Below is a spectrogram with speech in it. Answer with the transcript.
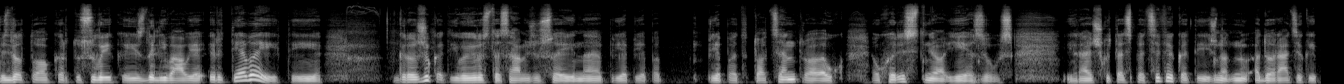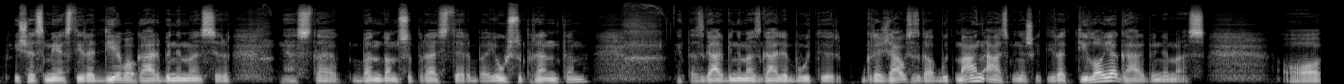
vis dėlto kartu su vaikais dalyvauja ir tėvai. Tai gražu, kad įvairus tas amžius eina prie, prie, prie pat to centro eucharistinio Jėzaus. Ir aišku, ta specifika, tai žinot, nu, adoracija kaip iš esmės tai yra Dievo garbinimas ir mes tą bandom suprasti arba jau suprantam. Ir tas garbinimas gali būti ir gražiausias galbūt man asmeniškai, tai yra tyloje garbinimas. O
